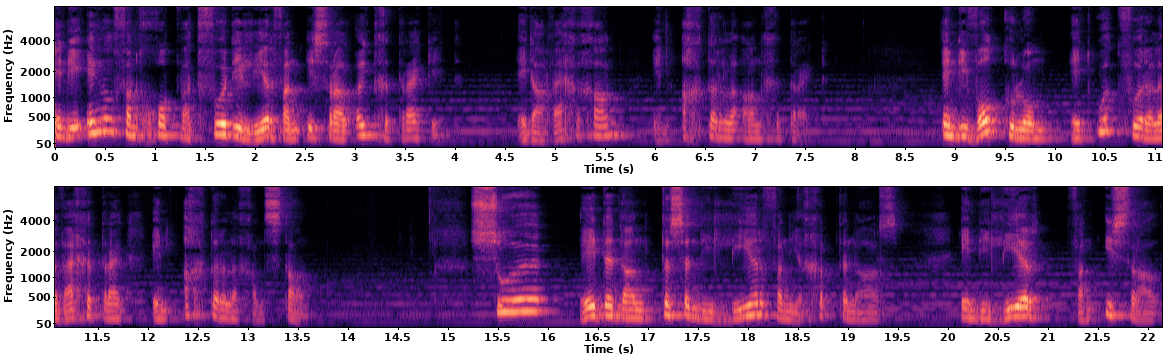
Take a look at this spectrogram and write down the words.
En die engel van God wat voor die leer van Israel uitgetrek het, het daar weggegaan en agter hulle aangetrek. En die wolkkolom het ook voor hulle weggetrek en agter hulle gaan staan. So het dit dan tussen die leer van die Egiptenaars en die leer van Israel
